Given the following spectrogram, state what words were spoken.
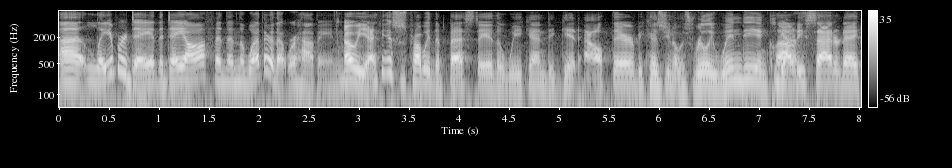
uh, Labor Day, the day off, and then the weather that we're having. Oh, yeah, I think this was probably the best day of the weekend to get out there because, you know, it was really windy and cloudy Yes. Saturday,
